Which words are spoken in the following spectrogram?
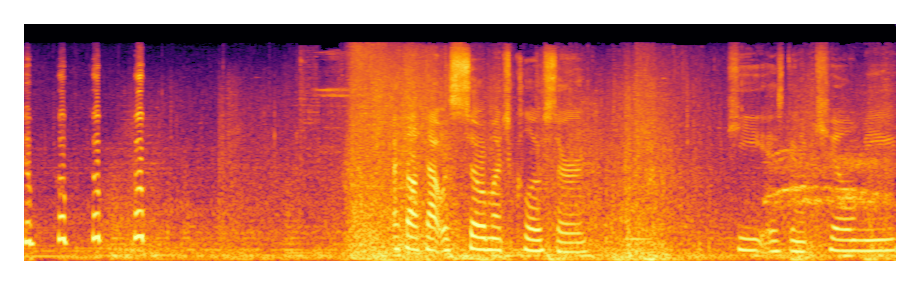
Hoop, hoop, hoop, hoop. I thought that was so much closer. He is gonna kill me.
